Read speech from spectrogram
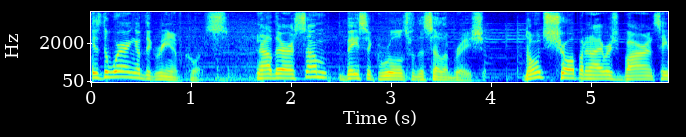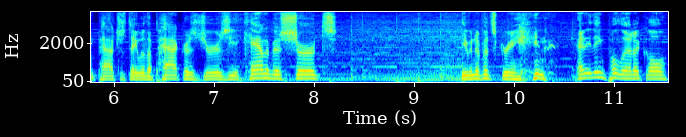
is the wearing of the green, of course. Now, there are some basic rules for the celebration. Don't show up at an Irish bar on St. Patrick's Day with a Packers jersey, a cannabis shirt, even if it's green, anything political.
